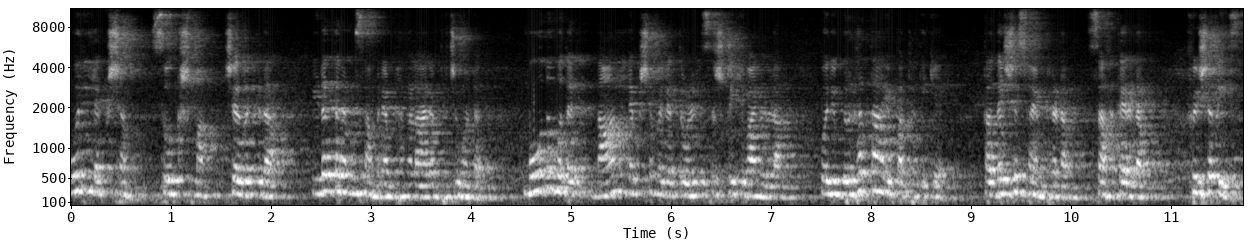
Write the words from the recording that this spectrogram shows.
ഒരു ലക്ഷം സൂക്ഷ്മ ചെറുകിട ഇടത്തരം സംരംഭങ്ങൾ ആരംഭിച്ചുകൊണ്ട് മൂന്ന് മുതൽ നാല് ലക്ഷം വരെ തൊഴിൽ സൃഷ്ടിക്കുവാനുള്ള ഒരു ബൃഹത്തായ പദ്ധതിക്ക് തദ്ദേശ സ്വയംഭരണം സഹകരണം ഫിഷറീസ്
